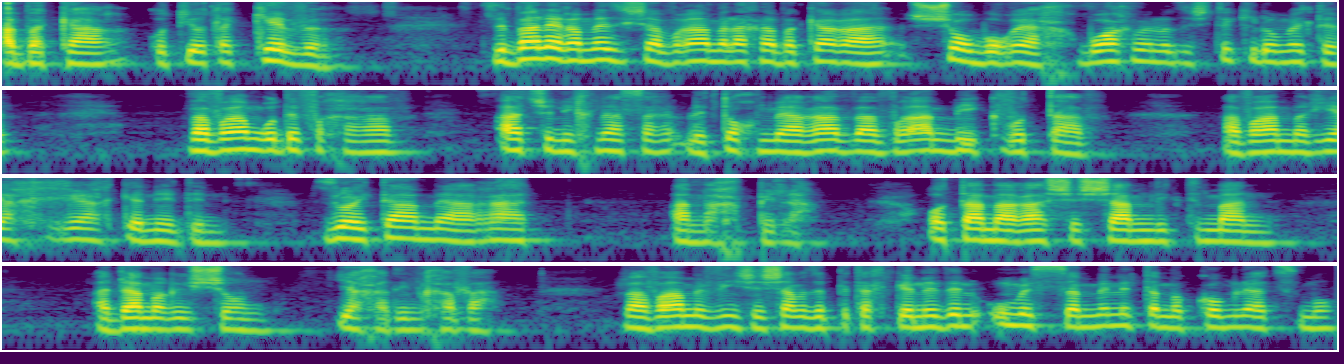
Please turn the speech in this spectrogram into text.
הבקר, אותיות הקבר. זה בא לרמז כשאברהם הלך לבקר, השור בורח, בורח ממנו איזה שתי קילומטר. ואברהם רודף אחריו, עד שנכנס לתוך מערה, ואברהם בעקבותיו. אברהם מריח ריח גן עדן. זו הייתה מערת המכפלה. אותה מערה ששם נטמן אדם הראשון יחד עם חווה. ואברהם מבין ששם זה פתח גן עדן, הוא מסמן את המקום לעצמו.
